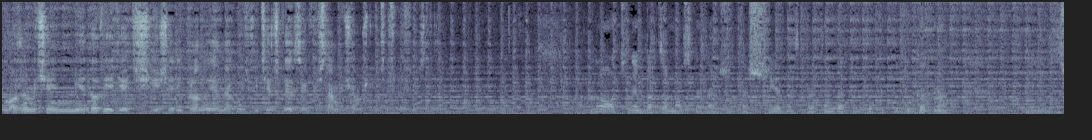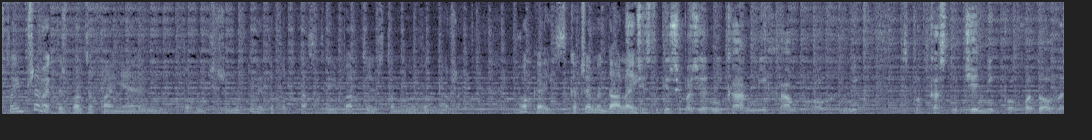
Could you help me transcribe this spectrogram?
e, możemy się nie dowiedzieć, jeżeli planujemy jakąś wycieczkę z jakiejś tam książki, coś w tym. No, odcinek bardzo mocny, także też jeden z pretendentów do tytułu tygodnia. Zresztą i Przemek też bardzo fajnie, powiem Ci, że montuje te podcasty i bardzo jest to miłe w odbiorze. Okej, skaczemy dalej. 31 października Michał Ochnik z podcastu Dziennik Pokładowy.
